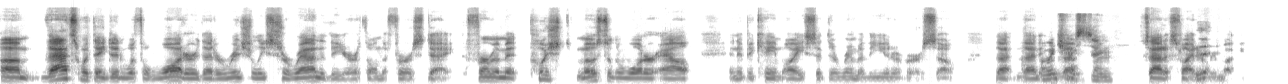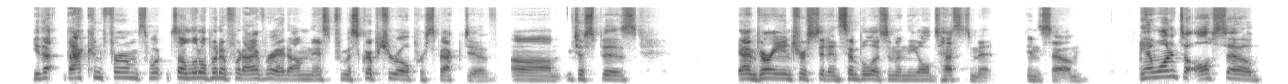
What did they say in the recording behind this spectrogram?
um, that's what they did with the water that originally surrounded the earth on the first day. The firmament pushed most of the water out and it became ice at the rim of the universe. So that that, oh, interesting. That satisfied everybody. Yeah, that, that confirms what's a little bit of what I've read on this from a scriptural perspective. Um, just because I'm very interested in symbolism in the Old Testament. And so yeah, I wanted to also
